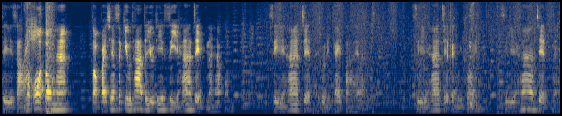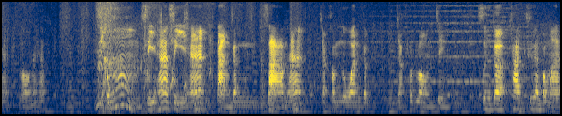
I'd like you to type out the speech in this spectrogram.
สี่สามหกโอ้ตรงฮะ ต่อไปใช้สกิลท่าจะอยู่ที่สี่ห้าเจ็ดนะครับผมสี่ห้าเจ็ดไอตัวนี้ใกล้ตายแล้วสี่ห้าเจ็ดเออมีตัวนี้สี่ห้าเจ็ดนะฮะ ลองนะครับตุ้มสี่ห้าสี่ฮะ ต่างกันสามนะฮะ จากคำนวณกับจากทดลองจริง ซึ่งก็คาดเคลื่อนประมาณ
